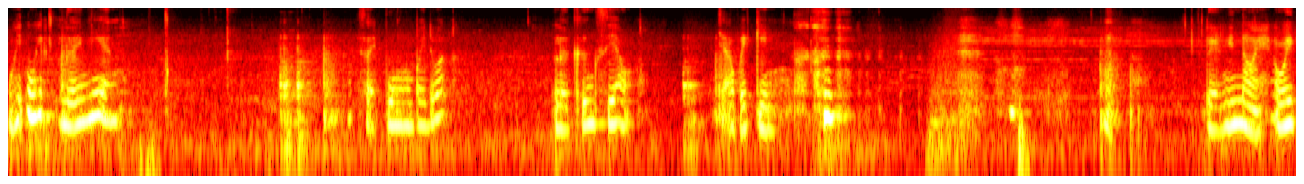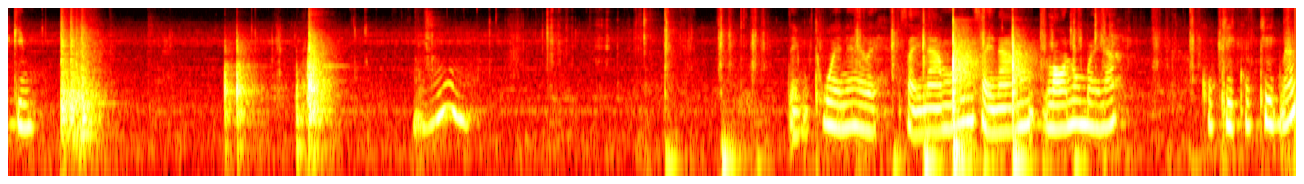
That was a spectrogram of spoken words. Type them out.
อุ้ยอุ้ยเหลืออีกนี่อันใส่ปรุงลงไปด้วย เหลือครึ่งเสี้ยว จะเอาไปกิน เหลือนิดหน่อย เอาไว้กินเต็มถ้วยแน่เลย ใส่น้ำใส่น้ำร้อนลงไปนะคลุกคลิกคลุกคลิกนะ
